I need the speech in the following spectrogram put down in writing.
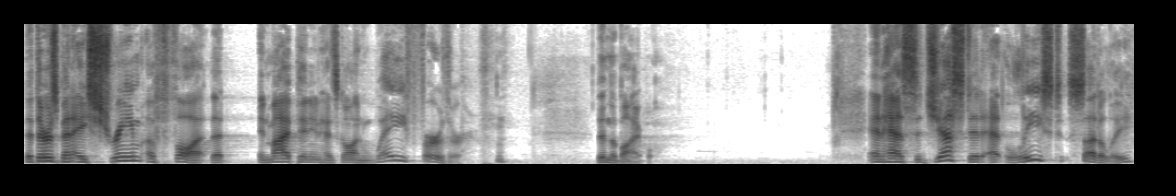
that there's been a stream of thought that, in my opinion, has gone way further than the Bible and has suggested, at least subtly,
